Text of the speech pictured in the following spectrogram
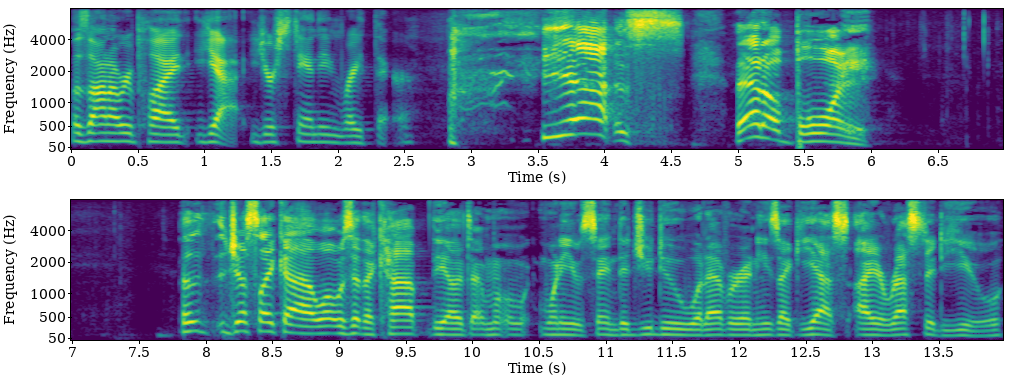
Lozano replied, "Yeah, you're standing right there." Yes, that a boy. Uh, Just like uh, what was it? The cop the other time when he was saying, "Did you do whatever?" and he's like, "Yes, I arrested you.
